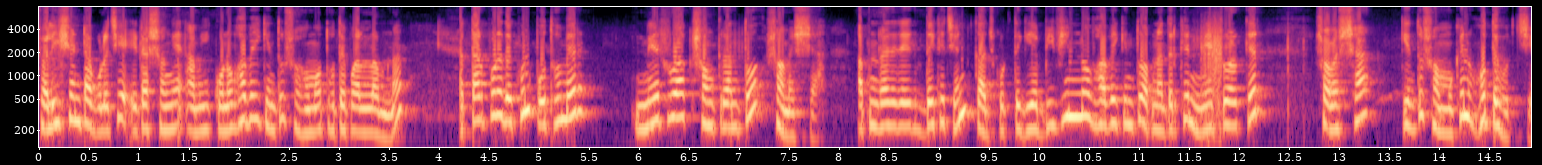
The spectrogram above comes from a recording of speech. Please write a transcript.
সলিউশনটা বলেছে, এটার সঙ্গে আমি কোনোভাবেই কিন্তু সহমত হতে পারলাম না। তারপরে দেখুন, প্রথমের নেটওয়ার্ক সংক্রান্ত সমস্যা। আপনারা দেখেছেন, কাজ করতে গিয়ে বিভিন্নভাবে কিন্তু আপনাদেরকে নেটওয়ার্কের সমস্যা কিন্তু সম্মুখীন হতে হচ্ছে।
